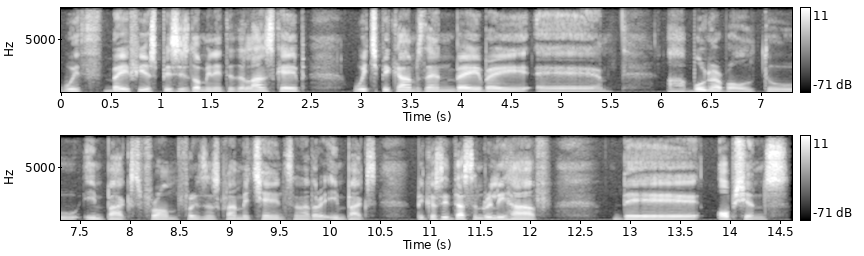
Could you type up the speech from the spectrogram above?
with very few species dominating the landscape, which becomes then very, very uh, uh, vulnerable to impacts from, for instance, climate change and other impacts, because it doesn't really have the options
